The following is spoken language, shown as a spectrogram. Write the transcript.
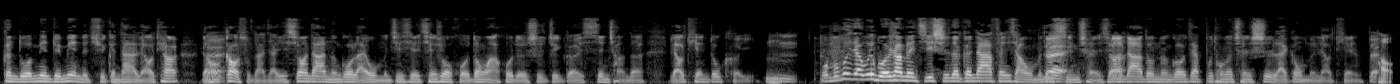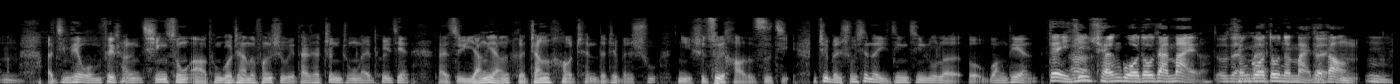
更多面对面的去跟大家聊天儿，然后告诉大家，也希望大家能够来我们这些签售活动啊，或者是这个现场的聊天都可以。嗯嗯，我们会在微博上面及时的跟大家分享我们的行程，希望大家都能够在不同的城市来跟我们聊天。对好，嗯呃，今天我们非常轻松啊，通过这样的方式为大家郑重来推荐来自于杨洋和张浩辰的这本书《你是最好的自己》。这本书现在已经进入了呃网店，对，已经全国都在卖了，嗯都在全国都能买得到。嗯嗯，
